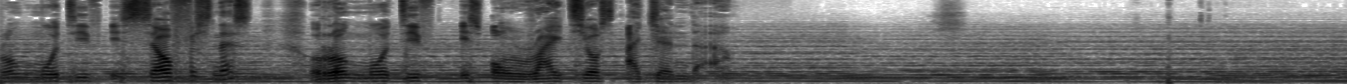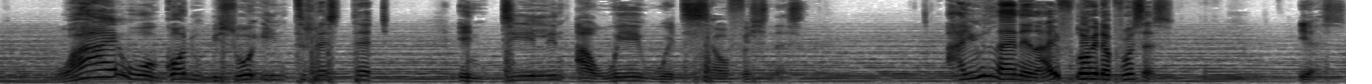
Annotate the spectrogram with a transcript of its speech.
Wrong motive is selfishness. Wrong motive is unrighteous agenda. Why will God be so interested in dealing away with selfishness? Are you learning? Are you following the process? Yes.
